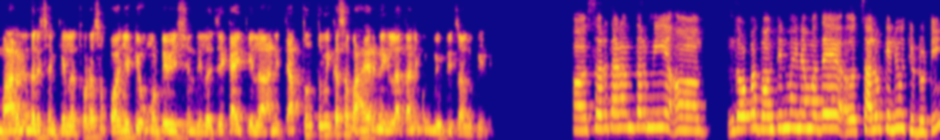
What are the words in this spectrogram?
मार्गदर्शन केलं थोडंसं पॉझिटिव्ह मोटिवेशन दिलं जे काय केलं आणि त्यातून तुम्ही कसं बाहेर निघलात आणि मग ड्युटी चालू केली? सर त्यानंतर मी जवळपास दोन तीन महिन्यामध्ये चालू केली होती ड्युटी.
